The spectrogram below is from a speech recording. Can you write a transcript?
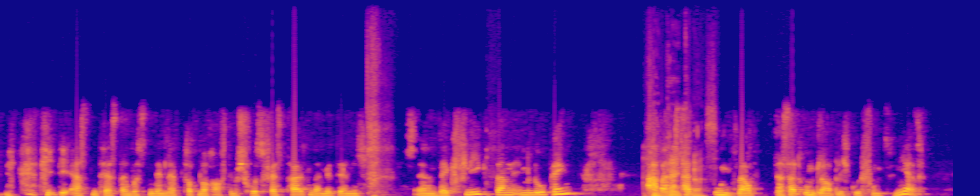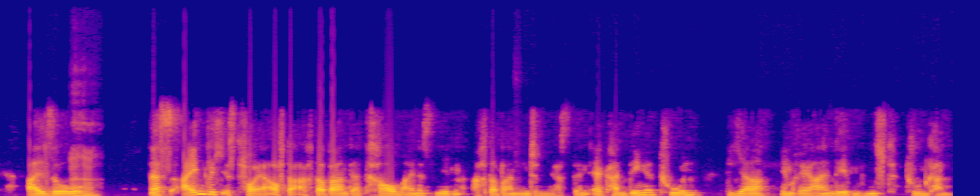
die, die ersten Tester mussten den Laptop noch auf dem Schoß festhalten, damit der nicht äh, wegfliegt dann im Looping. Aber okay, das, hat unglaub, das hat unglaublich gut funktioniert. Also Aha. das eigentlich ist VR auf der Achterbahn der Traum eines jeden Achterbahningenieurs, denn er kann Dinge tun, die er im realen Leben nicht tun kann.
